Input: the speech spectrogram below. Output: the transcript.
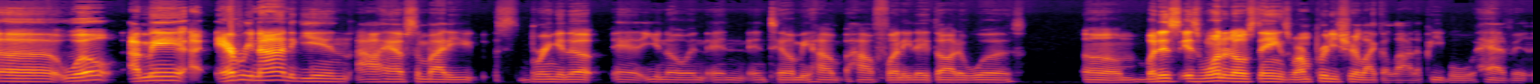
Uh, well, I mean, every now and again, I'll have somebody bring it up and you know, and and and tell me how how funny they thought it was. Um, but it's it's one of those things where I'm pretty sure like a lot of people haven't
